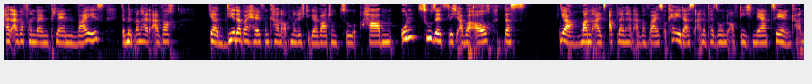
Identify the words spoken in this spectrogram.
halt einfach von deinen Plänen weiß, damit man halt einfach ja, dir dabei helfen kann, auch eine richtige Erwartung zu haben und zusätzlich aber auch, dass ja, man als Upline halt einfach weiß, okay, da ist eine Person, auf die ich mehr zählen kann.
